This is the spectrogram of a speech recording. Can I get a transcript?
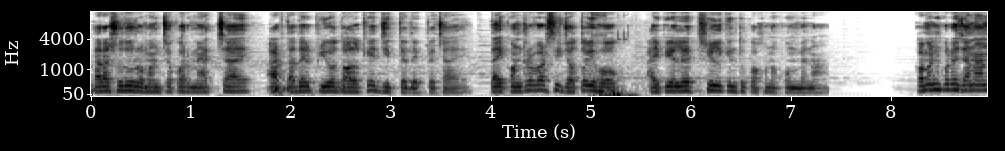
তারা শুধু রোমাঞ্চকর ম্যাচ চায় আর তাদের প্রিয় দলকে জিততে দেখতে চায়। তাই কন্ট্রোভার্সি যতই হোক আইপিএলের থ্রিল কিন্তু কখনো কমবে না। কমেন্ট করে জানান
